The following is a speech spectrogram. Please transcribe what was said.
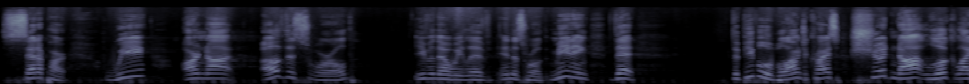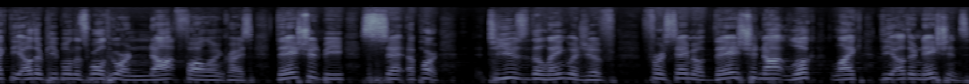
Set apart. We are not of this world, even though we live in this world, meaning that the people who belong to Christ should not look like the other people in this world who are not following Christ. They should be set apart. To use the language of 1 Samuel, they should not look like the other nations.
